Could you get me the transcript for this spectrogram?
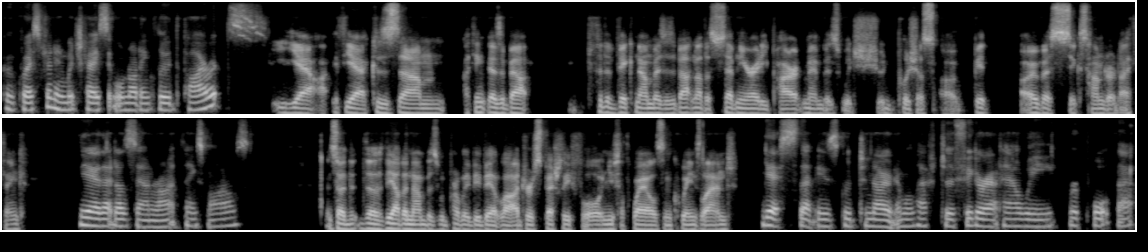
Good question, in which case it will not include the pirates. Yeah, yeah, because um, I think there's about, for the Vic numbers, is about another seventy or eighty pirate members, which should push us a bit over six hundred, I think. Yeah, that does sound right. Thanks, Miles. And so the, the, the other numbers would probably be a bit larger, especially for New South Wales and Queensland. Yes, that is good to note, and we'll have to figure out how we report that.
